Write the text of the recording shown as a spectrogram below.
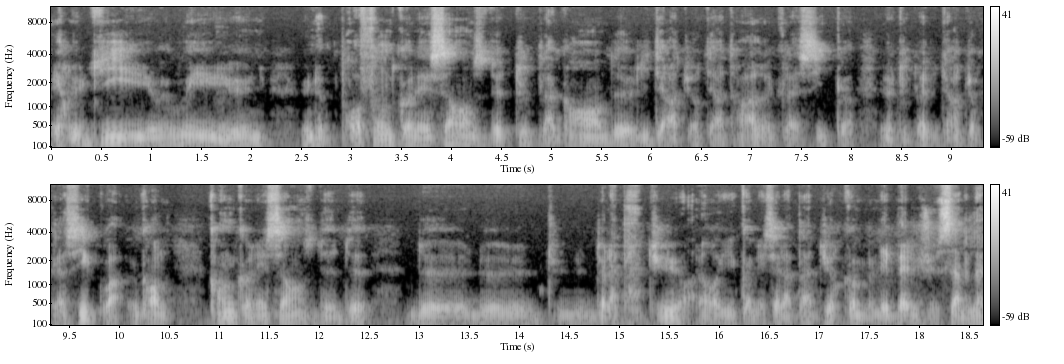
érudit, euh, oui, une, une, profonde connaissance de toute la grande littérature théâtrale classique, de toute la littérature classique, quoi, une grande grande connaissance de, de de, de, de, la peinture. Alors, ils connaissaient la peinture comme les Belges savent la,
